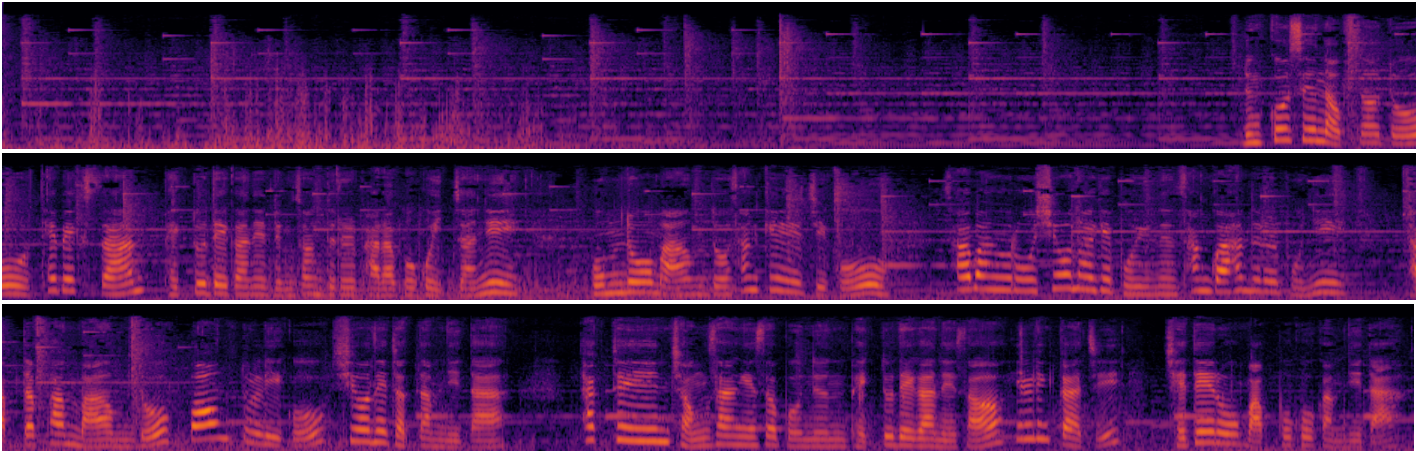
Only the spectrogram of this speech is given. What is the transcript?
눈꽃은 없어도 태백산, 백도대간의 능선들을 바라보고 있자니 몸도 마음도 상쾌해지고 사방으로 시원하게 보이는 산과 하늘을 보니 답답한 마음도 뻥 뚫리고 시원해졌답니다. 탁 트인 정상에서 보는 백두대간에서 힐링까지 제대로 맛보고 갑니다.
